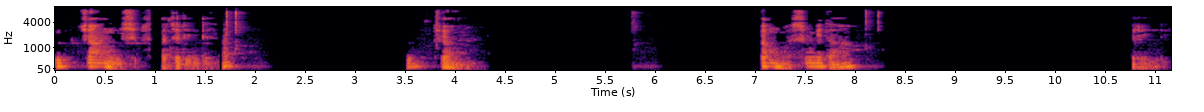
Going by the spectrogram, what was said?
6장 24절인데요. 6장 6장 맞습니다. 절인데.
